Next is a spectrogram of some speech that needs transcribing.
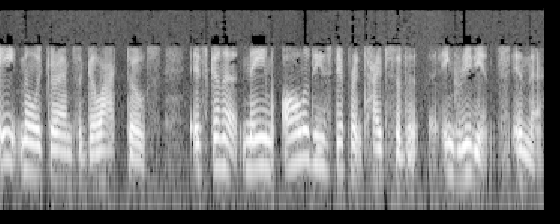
eight milligrams of galactose, it's going to name all of these different types of ingredients in there.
